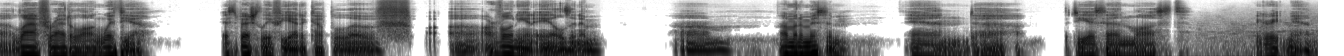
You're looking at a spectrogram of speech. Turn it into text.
uh, laugh right along with you, especially if he had a couple of uh, Arvonian ales in him. Um, I'm going to miss him. And uh, the TSN lost a great man.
